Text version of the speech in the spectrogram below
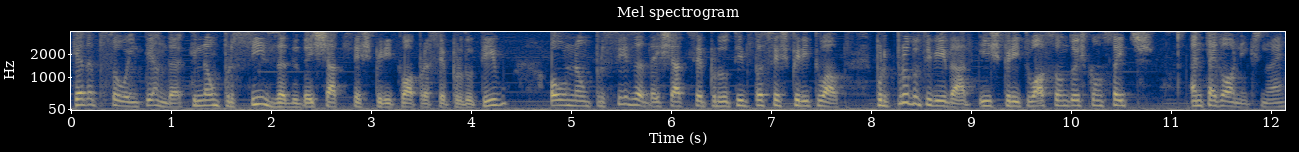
cada pessoa entenda que não precisa de deixar de ser espiritual para ser produtivo, ou não precisa deixar de ser produtivo para ser espiritual. Porque produtividade e espiritual são dois conceitos antagónicos, não é?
